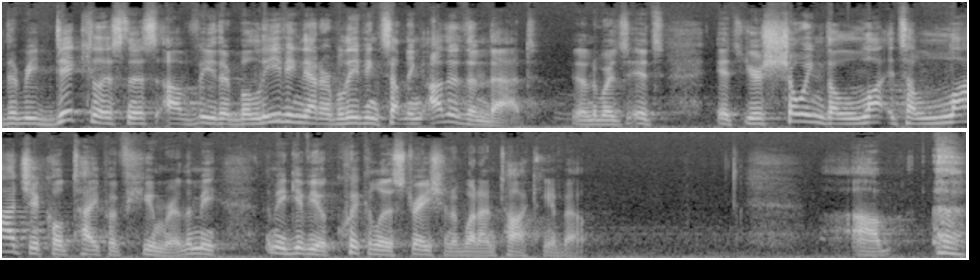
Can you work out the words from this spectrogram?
the ridiculousness of either believing that or believing something other than that. In other words, it's, it's, you're showing the lo- it's a logical type of humor. Let me, let me give you a quick illustration of what I'm talking about. Um,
